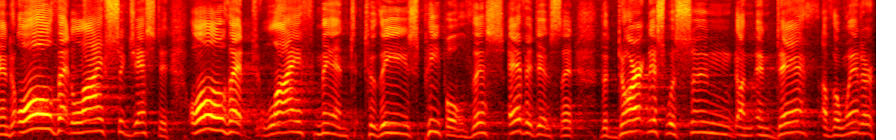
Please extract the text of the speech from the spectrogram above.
And all that life suggested, all that life meant to these people, this evidence that the darkness was soon, and death of the winter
